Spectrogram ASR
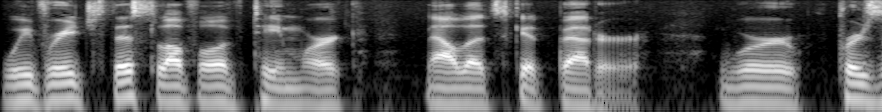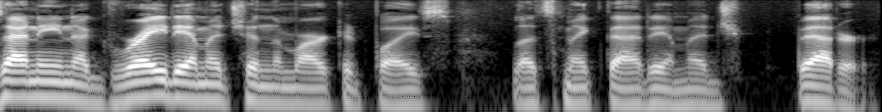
We've reached this level of teamwork. Now let's get better. We're presenting a great image in the marketplace. Let's make that image better.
